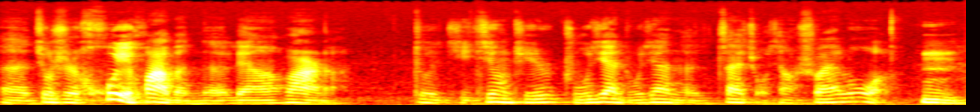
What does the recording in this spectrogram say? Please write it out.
呃，就是绘画本的连环画呢。就已经其实逐渐逐渐的在走向衰落了。嗯。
